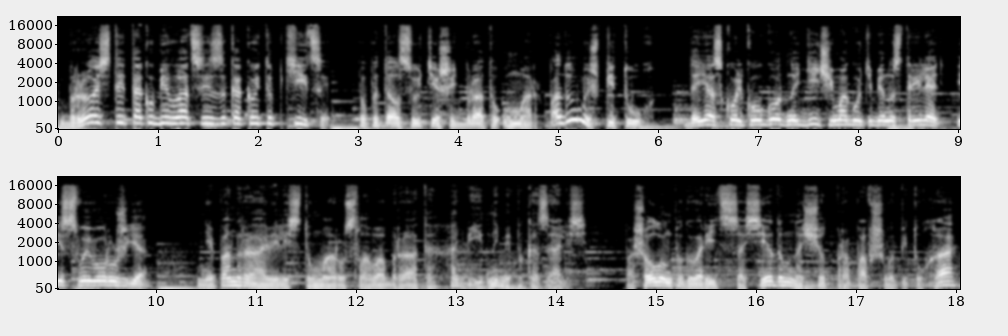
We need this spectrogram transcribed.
«Брось ты так убиваться из-за какой-то птицы!» Попытался утешить брату Умар. «Подумаешь, петух, да я сколько угодно дичи могу тебе настрелять из своего ружья!» Не понравились Тумару слова брата, обидными показались. Пошел он поговорить с соседом насчет пропавшего петуха,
